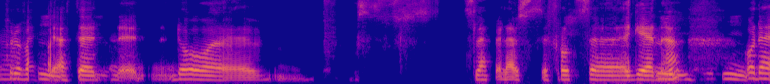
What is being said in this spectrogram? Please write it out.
For da vet jeg at da eh, slipper løs fråtsegenet. Mm. Mm. Og det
